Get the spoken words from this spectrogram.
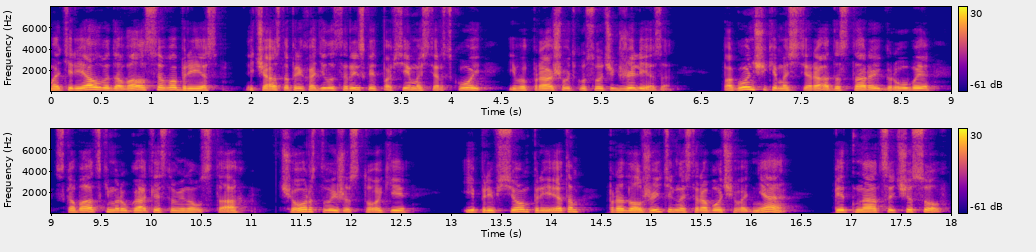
Материал выдавался в обрез, и часто приходилось рыскать по всей мастерской и выпрашивать кусочек железа. Погонщики-мастера, да старые грубые, с кабацкими ругательствами на устах, черствые и жестокие. И при всем при этом продолжительность рабочего дня – 15 часов.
